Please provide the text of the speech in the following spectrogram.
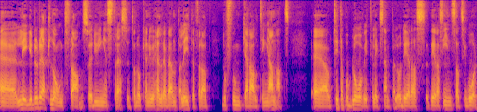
Eh, ligger du rätt långt fram så är det ju ingen stress utan då kan du ju hellre vänta lite för att då funkar allting annat. Eh, titta på Blåvitt till exempel och deras, deras insats igår.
